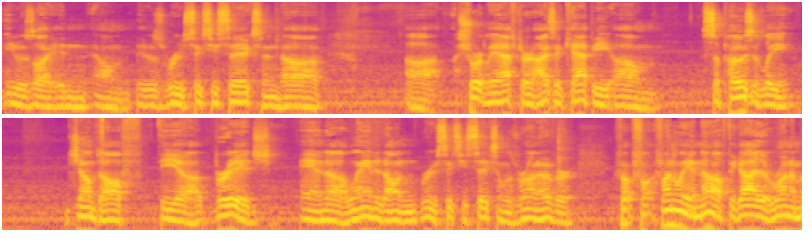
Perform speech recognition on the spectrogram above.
he was like, in um, it was Route 66, and uh, uh, shortly after, Isaac Cappy um, supposedly jumped off the uh, bridge and uh, landed on Route 66 and was run over. Fu- funnily enough, the guy that run him,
